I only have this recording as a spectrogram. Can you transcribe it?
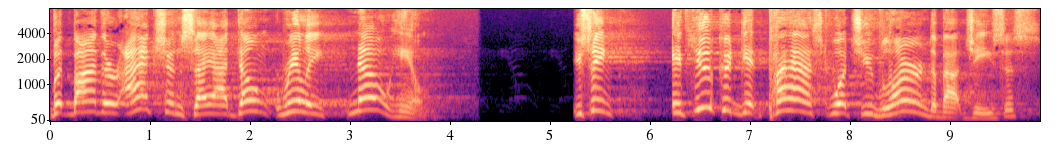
but by their actions say, I don't really know him. You see, if you could get past what you've learned about Jesus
